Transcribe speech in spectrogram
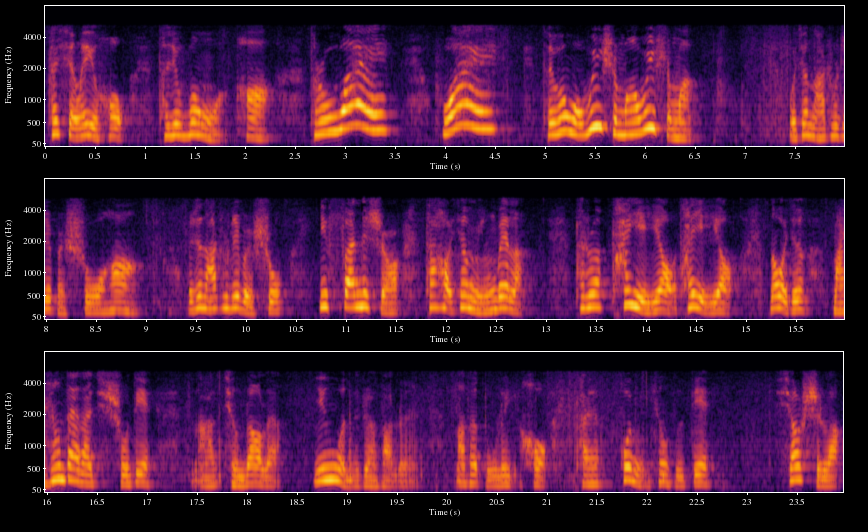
他醒了以后，他就问我哈。他说 Why Why？他就问我为什么为什么？我就拿出这本书哈，我就拿出这本书，一翻的时候，他好像明白了。他说他也要他也要，那我就马上带他去书店拿请到了英文的《转法轮》，那他读了以后，他过敏性紫癜消失了，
